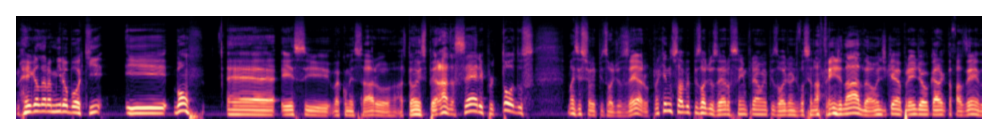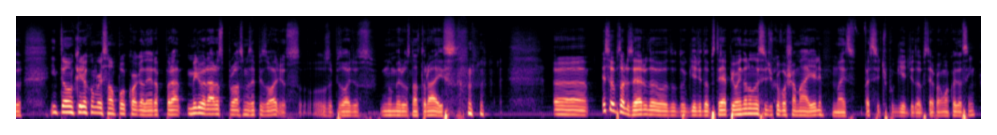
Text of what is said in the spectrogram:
Hey galera, Mirabo aqui e bom, é, esse vai começar o, a tão esperada série por todos, mas esse é o episódio zero. Pra quem não sabe, o episódio zero sempre é um episódio onde você não aprende nada, onde quem aprende é o cara que tá fazendo. Então eu queria conversar um pouco com a galera pra melhorar os próximos episódios, os episódios números naturais. Uh, esse é o episódio zero do, do, do, Guia de Dubstep. Eu ainda não decidi o que eu vou chamar ele, mas vai ser tipo Guia de Dubstep, alguma coisa assim.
